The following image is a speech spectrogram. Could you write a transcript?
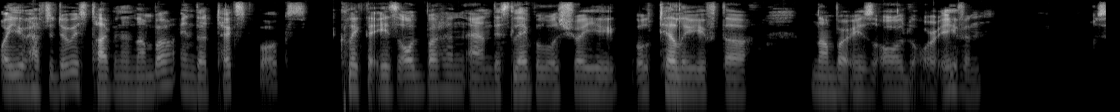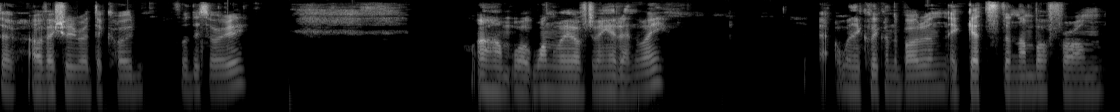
All you have to do is type in a number in the text box, click the is odd button and this label will show you will tell you if the number is odd or even. So I've actually read the code for this already. Um, well, one way of doing it anyway. Uh, when you click on the button, it gets the number from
